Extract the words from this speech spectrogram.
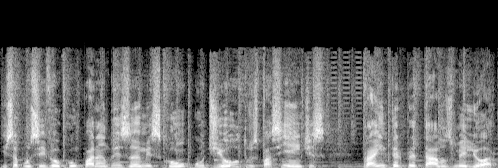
Isso é possível comparando exames com o de outros pacientes para interpretá-los melhor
